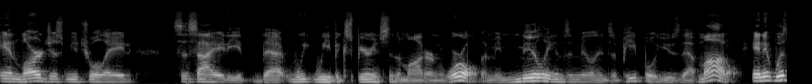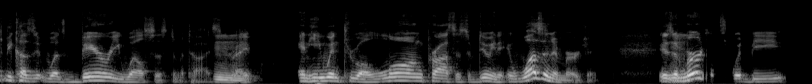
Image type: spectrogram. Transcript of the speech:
and largest mutual aid society that we, we've experienced in the modern world. I mean, millions and millions of people use that model. And it was because it was very well systematized, mm. right? And he went through a long process of doing it. It wasn't emergent His mm. emergence would be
